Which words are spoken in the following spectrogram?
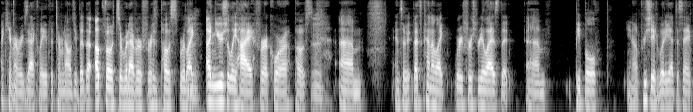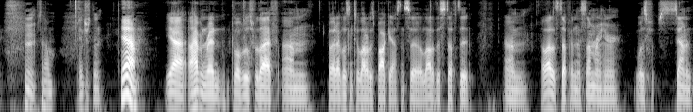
I can't remember exactly the terminology, but the upvotes or whatever for his posts were like Mm. unusually high for a Quora post. Mm. Um, and so that's kind of like where he first realized that um, people, you know, appreciated what he had to say. Hmm. So Interesting. yeah, Yeah, I haven't read Twelve Rules for Life, um, but I've listened to a lot of his podcasts, and so a lot of the stuff that, um, a lot of the stuff in the summary here was sounded,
